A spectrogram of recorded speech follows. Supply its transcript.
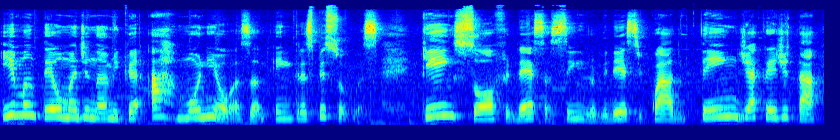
e manter uma dinâmica harmoniosa entre as pessoas. Quem sofre dessa síndrome, desse quadro, tende a acreditar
